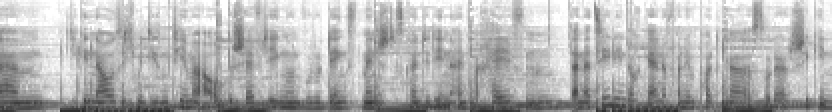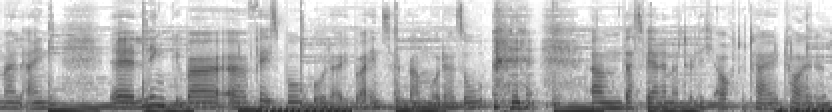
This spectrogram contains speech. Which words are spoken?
ähm, die genau sich mit diesem Thema auch beschäftigen und wo du denkst, Mensch, das könnte denen einfach helfen. Dann erzähl ihnen doch gerne von dem Podcast oder schick ihnen mal einen äh, Link über äh, Facebook oder über Instagram oder so. ähm, das wäre natürlich auch total toll.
